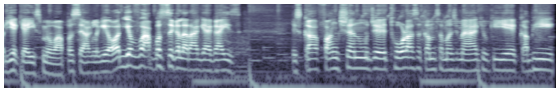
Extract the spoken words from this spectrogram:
और ये क्या, इसमें वापस से आग लगी और ये वापस से कलर आ गया गाइज़ इसका फ़ंक्शन मुझे थोड़ा सा कम समझ में आया क्योंकि ये कभी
